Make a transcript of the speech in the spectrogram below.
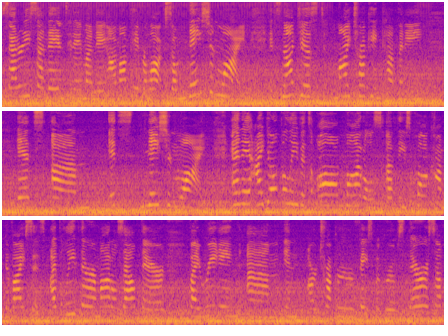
Saturday, Sunday, and today Monday, I'm on paper log. So nationwide, it's not just my trucking company. It's um, it's nationwide. And it, I don't believe it's all models of these Qualcomm devices. I believe there are models out there by reading um, in our trucker Facebook groups. There are some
